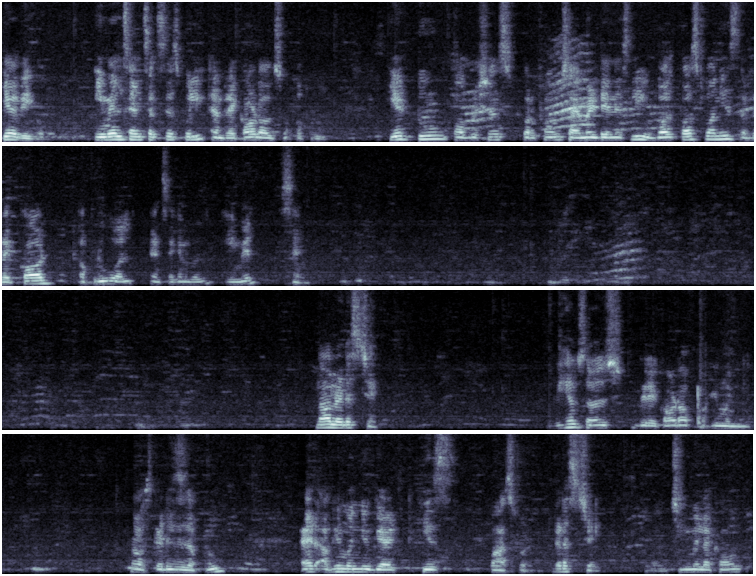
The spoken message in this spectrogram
here we go. Email sent successfully and record also approved. Here two operations performed simultaneously. First one is record approval and second was email send. Now let us check. We have searched the record of Abhimanyu. Now status is approved and Abhimanyu get his password. Let us check. Gmail account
